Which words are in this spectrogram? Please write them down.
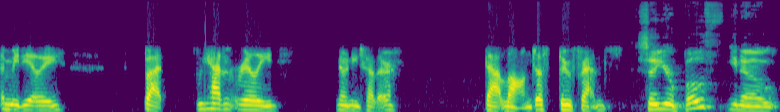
immediately, but we hadn't really known each other that long, just through friends. So you're both, you know,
